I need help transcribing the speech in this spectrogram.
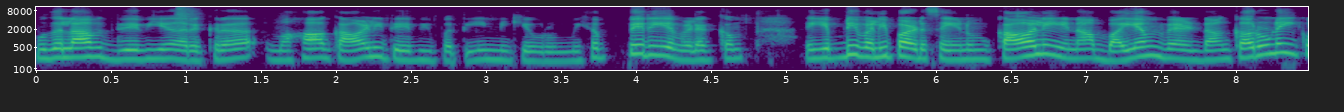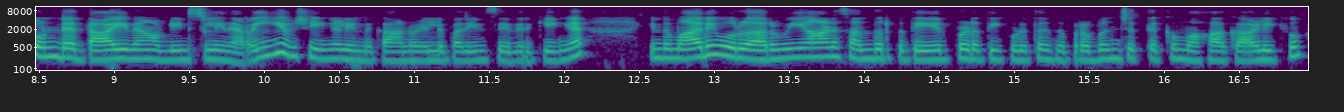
முதலாவது தேவியா இருக்கிற மகா காளி தேவி பத்தி இன்னைக்கு ஒரு மிகப்பெரிய விளக்கம். எப்படி வழிபாடு செய்யணும்? காளினா பயம் வேண்டாம் கருணை கொண்ட தாய் தான் அப்படின்னு சொல்லி நிறைய விஷயங்கள் இந்த காணொலியில பதிவு செய்திருக்கீங்க. இந்த மாதிரி ஒரு அருமையான சந்தர்ப்பத்தை ஏற்படுத்தி கொடுத்த இந்த பிரபஞ்சத்துக்கும் மகா காளிக்கும்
